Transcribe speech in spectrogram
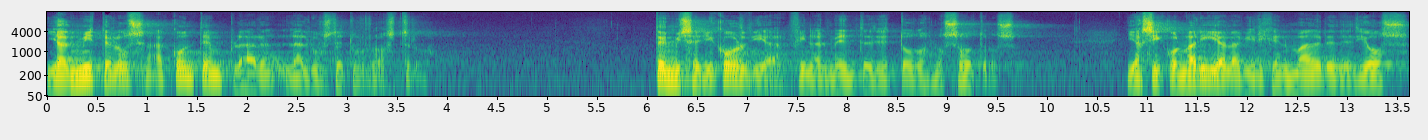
y admítelos a contemplar la luz de tu rostro. Ten misericordia finalmente de todos nosotros. Y así con María, la Virgen Madre de Dios,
